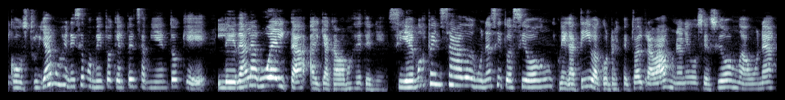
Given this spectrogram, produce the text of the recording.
construyamos en ese momento aquel pensamiento que le da la vuelta al que acabamos de tener. Si hemos pensado en una situación negativa con respecto al trabajo, una negociación, a una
